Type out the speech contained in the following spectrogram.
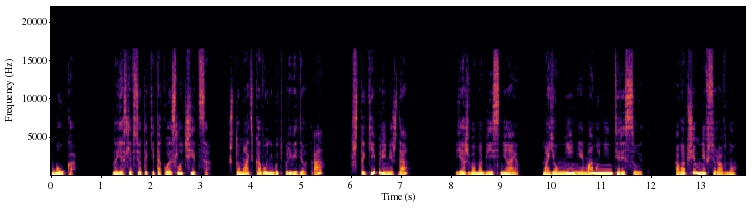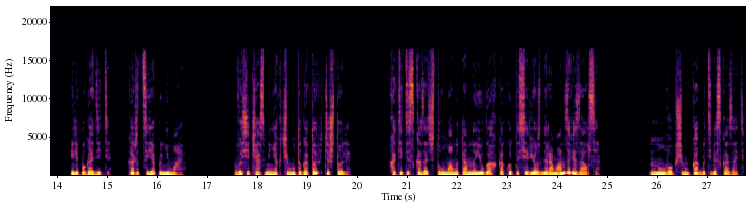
бука. Но если все таки такое случится, что мать кого-нибудь приведет, а? В штыки примешь, да? Я же вам объясняю. Мое мнение маму не интересует. А вообще мне все равно. Или погодите, кажется, я понимаю. Вы сейчас меня к чему-то готовите, что ли? Хотите сказать, что у мамы там на югах какой-то серьезный роман завязался? Ну, в общем, как бы тебе сказать?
